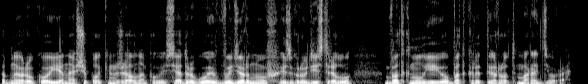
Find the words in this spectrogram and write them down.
Одной рукой я нащупал кинжал на поясе, а другой, выдернув из груди стрелу, воткнул ее в открытый рот мародера.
